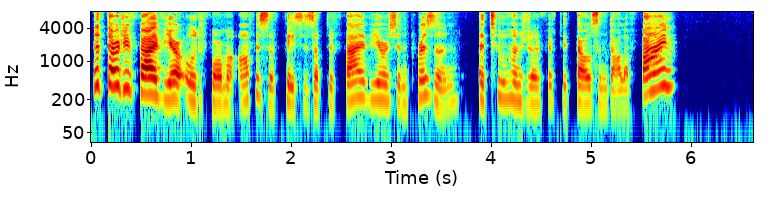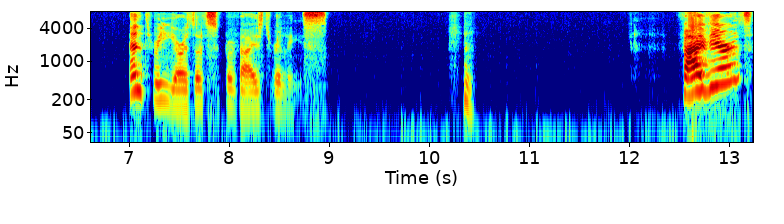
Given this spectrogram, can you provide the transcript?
The 35 year old former officer faces up to five years in prison, a $250,000 fine, and three years of supervised release. five years?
